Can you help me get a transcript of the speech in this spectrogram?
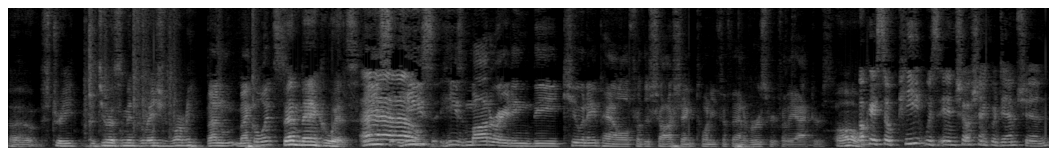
uh, street. Did you have some information for me? Ben Mankiewicz. Ben Mankiewicz. Oh. He's, he's he's moderating the Q and A panel for the Shawshank 25th anniversary for the actors. Oh, Okay, so Pete was in Shawshank Redemption.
